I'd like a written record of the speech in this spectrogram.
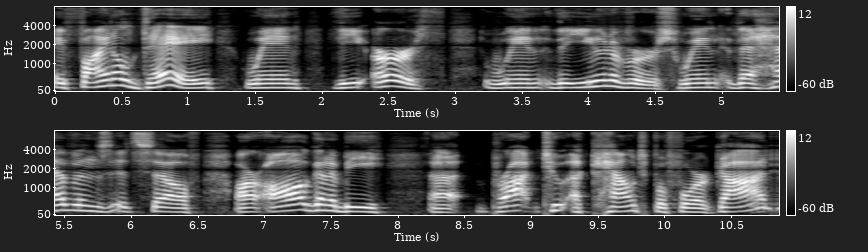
a final day when the earth, when the universe, when the heavens itself are all going to be uh, brought to account before God.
